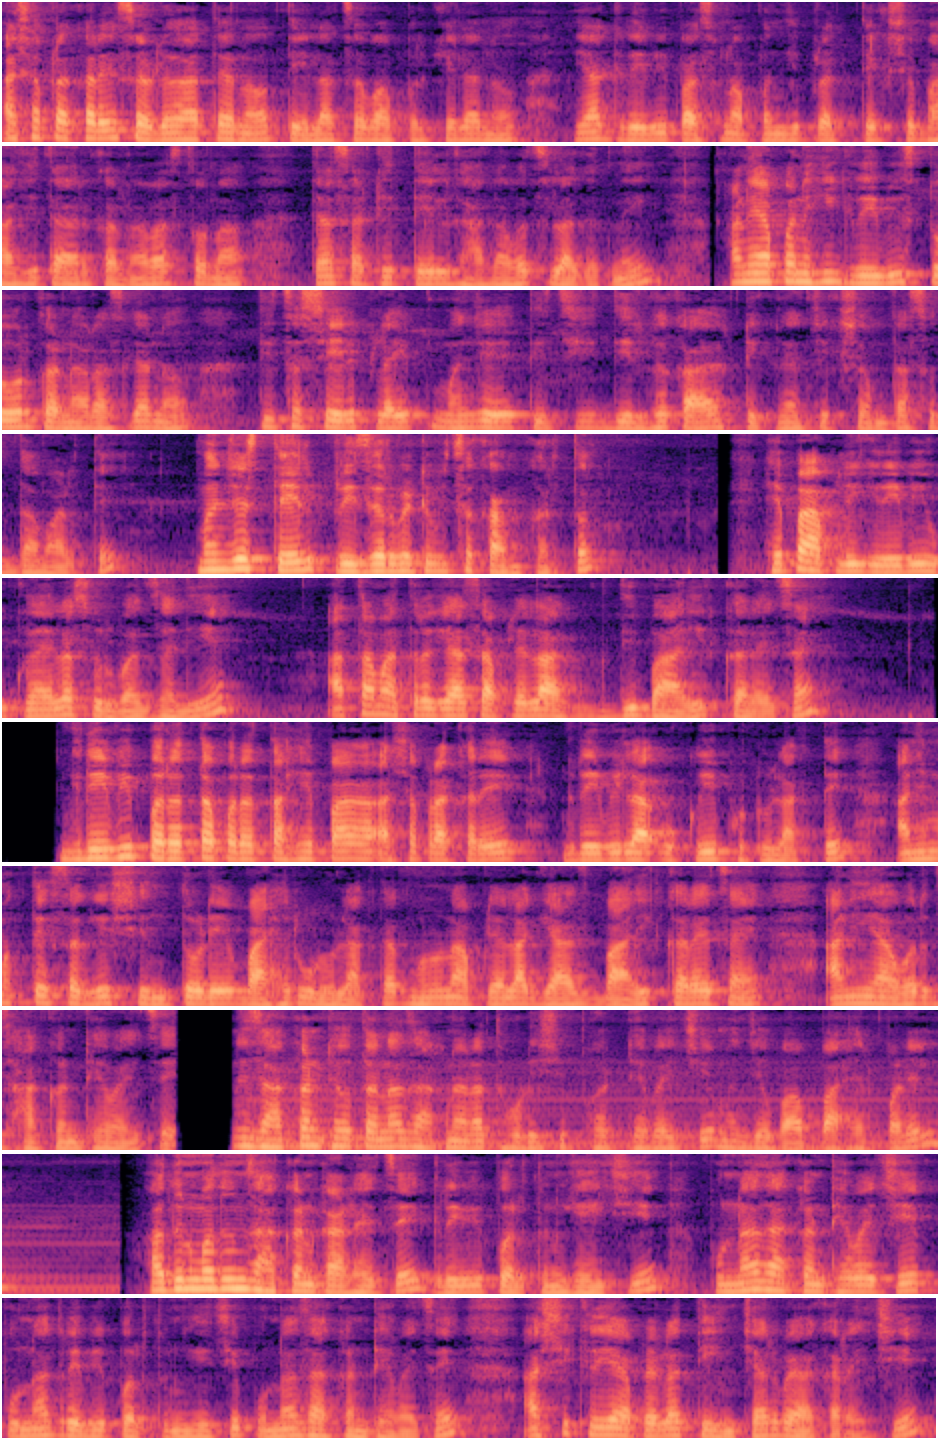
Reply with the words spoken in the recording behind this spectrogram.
अशा प्रकारे सढळ हातानं तेलाचा वापर केल्यानं या ग्रेव्हीपासून आपण जी प्रत्यक्ष भाजी तयार करणार असतो ना त्यासाठी तेल घालावंच लागत नाही. आणि आपण ही ग्रेव्ही स्टोअर करणार असल्यानं तिचं शेल्फ लाईफ म्हणजे तिची दीर्घकाळ टिकण्याची क्षमतासुद्धा वाढते. म्हणजेच तेल प्रिझर्वेटिव्हचं काम करतं. हे पण आपली ग्रेव्ही उकळायला सुरुवात झाली आहे आता मात्र गॅस आपल्याला अगदी बारीक करायचा आहे ग्रेव्ही परतता परतता हे पा अशा प्रकारे ग्रेव्हीला उकळी फुटू लागते आणि मग ते सगळे शिंतोडे बाहेर उडू लागतात. म्हणून आपल्याला गॅस बारीक करायचा आहे आणि यावर झाकण ठेवायचं आहे. आणि झाकण ठेवताना झाकणाला थोडीशी फट ठेवायची आहे म्हणजे वाफ बाहेर पडेल. अधूनमधून झाकण काढायचं आहे ग्रेव्ही परतून घ्यायची आहे. पुन्हा झाकण ठेवायची आहे पुन्हा ग्रेव्ही परतून घ्यायची पुन्हा झाकण ठेवायचं आहे. अशी क्रिया आपल्याला तीन चार वेळा करायची आहे.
